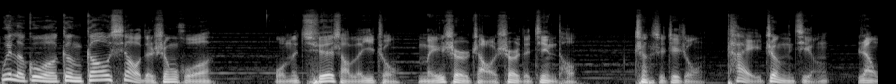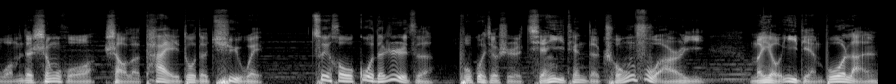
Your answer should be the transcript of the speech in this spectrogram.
为了过更高效的生活，我们缺少了一种没事儿找事儿的劲头，正是这种。太正经，让我们的生活少了太多的趣味，最后过的日子不过就是前一天的重复而已，没有一点波澜，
